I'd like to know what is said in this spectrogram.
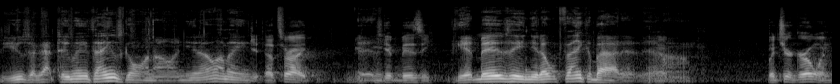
usually I got too many things going on. You know, I mean, That's right. You can get busy. get busy and you don't think about it. You Yep. know. But you're growing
